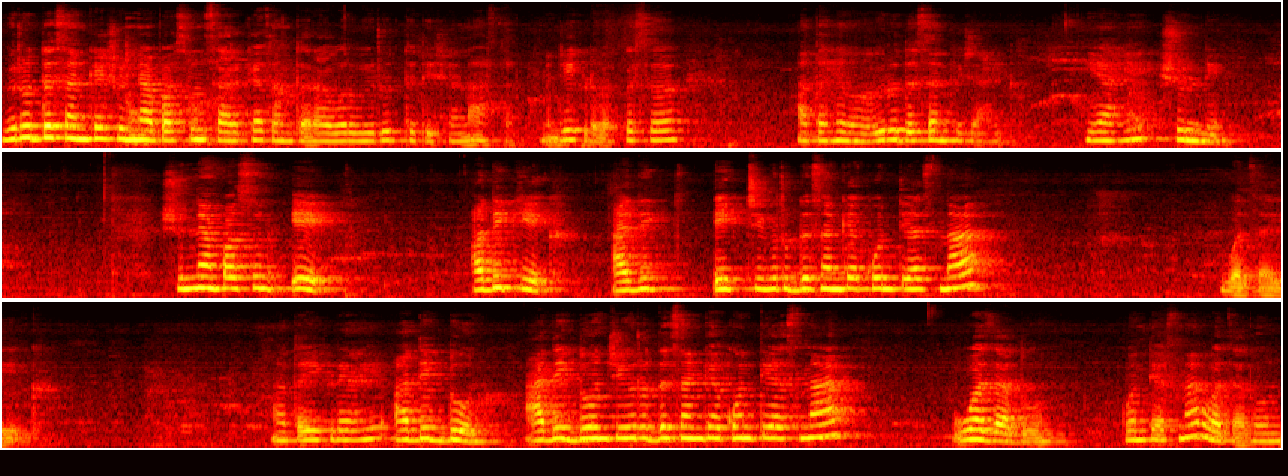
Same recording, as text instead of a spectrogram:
विरुद्ध संख्या शून्यापासून सारख्याच अंतरावर विरुद्ध दिशांना असतात. म्हणजे इकडं बघा कसं? आता हे बघा विरुद्ध संख्या जे आहे हे आहे शून्य. शून्यापासून एक अधिक एक अधिक एकची विरुद्ध संख्या कोणती असणार? वजा एक. आता इकडे आहे अधिक दोन. अधिक दोनची विरुद्ध संख्या कोणती असणार? वजा दोन. कोणती असणार? वजा दोन.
